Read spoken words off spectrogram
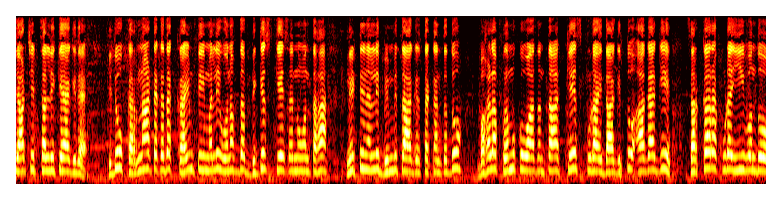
ಚಾರ್ಜ್ ಶೀಟ್ ಸಲ್ಲಿಕೆಯಾಗಿದೆ. ಇದು ಕರ್ನಾಟಕದ ಕ್ರೈಮ್ ಟೀಮ್ ಅಲ್ಲಿ one of the biggest case ಅನ್ನುವಂತಹ ನಿಟ್ಟಿನಲ್ಲಿ ಬಿಂಬಿತ ಆಗಿರ್ತಕ್ಕಂಥದ್ದು. ಬಹಳ ಪ್ರಮುಖವಾದಂತಹ ಕೇಸ್ ಕೂಡ ಇದಾಗಿತ್ತು. ಹಾಗಾಗಿ ಸರ್ಕಾರ ಕೂಡ ಈ ಒಂದು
